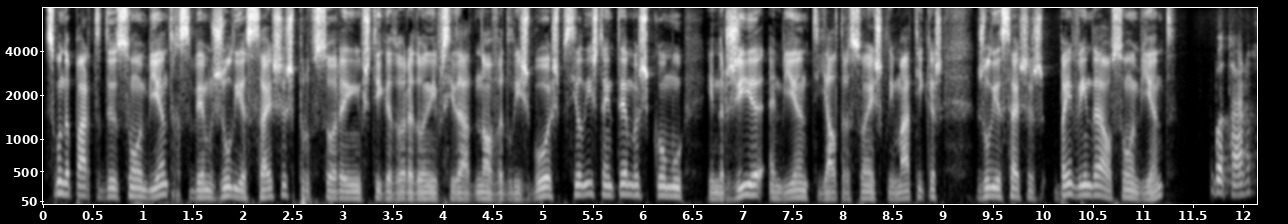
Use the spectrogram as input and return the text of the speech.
Segunda parte de Som Ambiente, recebemos Júlia Seixas, professora e investigadora da Universidade Nova de Lisboa, especialista em temas como energia, ambiente e alterações climáticas. Júlia Seixas, bem-vinda ao Som Ambiente. Boa tarde.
